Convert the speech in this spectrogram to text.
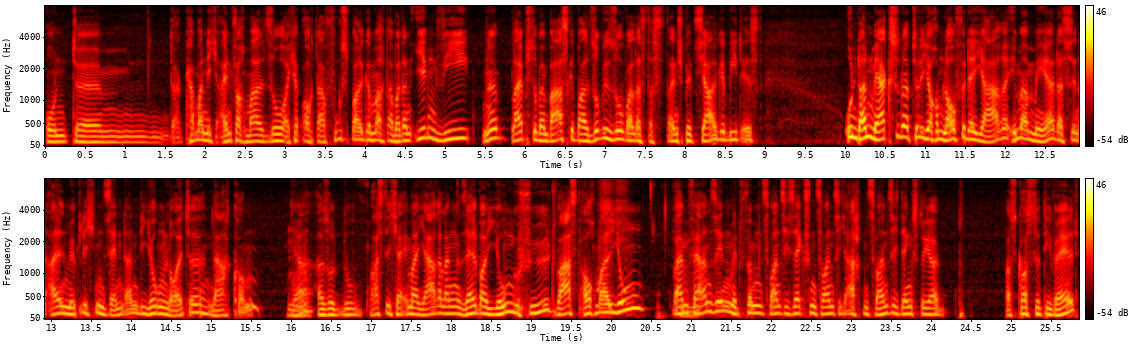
und ähm, da kann man nicht einfach mal so, ich habe auch da Fußball gemacht, aber dann irgendwie ne, bleibst du beim Basketball sowieso, weil das, das dein Spezialgebiet ist. Und dann merkst du natürlich auch im Laufe der Jahre immer mehr, dass in allen möglichen Sendern die jungen Leute nachkommen. Ja, mhm. also du hast dich ja immer jahrelang selber jung gefühlt, warst auch mal jung beim mhm. Fernsehen mit 25, 26, 28, denkst du ja, was kostet die Welt?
